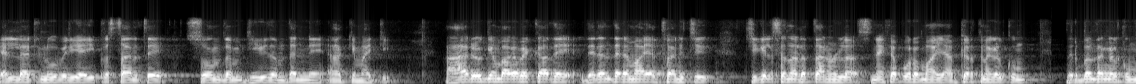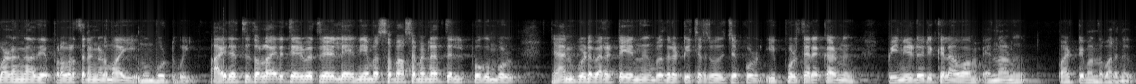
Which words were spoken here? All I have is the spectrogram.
എല്ലാറ്റിനുപരിയായി ഈ പ്രസ്ഥാനത്തെ സ്വന്തം ജീവിതം തന്നെ ആക്കി മാറ്റി. ആരോഗ്യം വകവെക്കാതെ നിരന്തരമായി അധ്വാനിച്ച് ചികിത്സ നടത്താനുള്ള സ്നേഹപൂർവമായ അഭ്യർത്ഥനകൾക്കും നിർബന്ധങ്ങൾക്കും വഴങ്ങാതെ പ്രവർത്തനങ്ങളുമായി മുമ്പോട്ട് പോയി. ആയിരത്തി തൊള്ളായിരത്തി എഴുപത്തിയേഴിലെ നിയമസഭാ സമ്മേളനത്തിൽ പോകുമ്പോൾ ഞാൻ കൂടെ വരട്ടെ എന്ന് മൃദുല ടീച്ചർ ചോദിച്ചപ്പോൾ ഇപ്പോൾ തിരക്കാണ് പിന്നീട് ഒരിക്കലാവാം എന്നാണ് പാട്ട്യമെന്ന് പറഞ്ഞത്.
